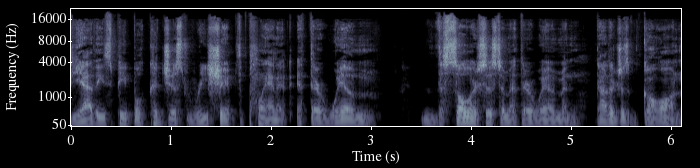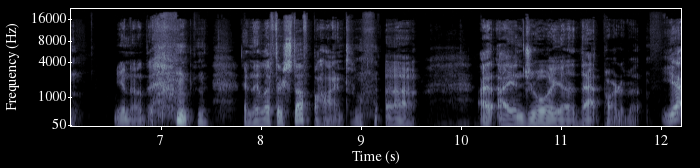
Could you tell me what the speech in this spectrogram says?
Yeah, these people could just reshape the planet at their whim, the solar system at their whim, and now they're just gone. You know, and they left their stuff behind. Uh, I, I enjoy uh, that part of it. Yeah,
